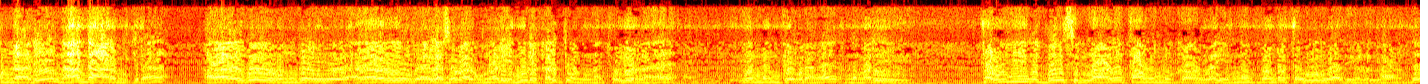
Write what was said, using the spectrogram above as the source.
முன்னாடி நான் தான் ஆரம்பிக்கிறேன். அதாவது உங்க அதாவது வேலை சார் அதுக்கு முன்னாடி என்னுடைய கருத்து ஒன்று நான் சொல்லிடுறேன். என்னன்னு கேட்குறாங்க இந்த மாதிரி தௌஹீது பேஸ் இல்லாத தமுமுகவில் என்ன போன்ற தௌஹீதவாதிகள் எல்லாம் வந்து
